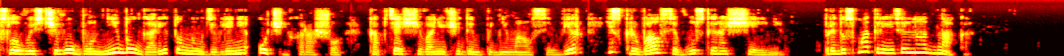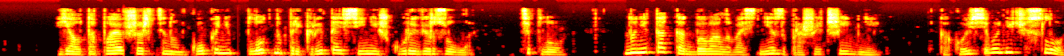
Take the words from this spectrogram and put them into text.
К слову, из чего бы он ни был, горит он, на удивление, очень хорошо. Коптящий вонючий дым поднимался вверх и скрывался в узкой расщелине. Предусмотрительно, однако. Я утопаю в шерстяном коконе, плотно прикрытая синей шкурой верзула. Тепло, но не так, как бывало во сне за прошедшие дни. Какое сегодня число?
